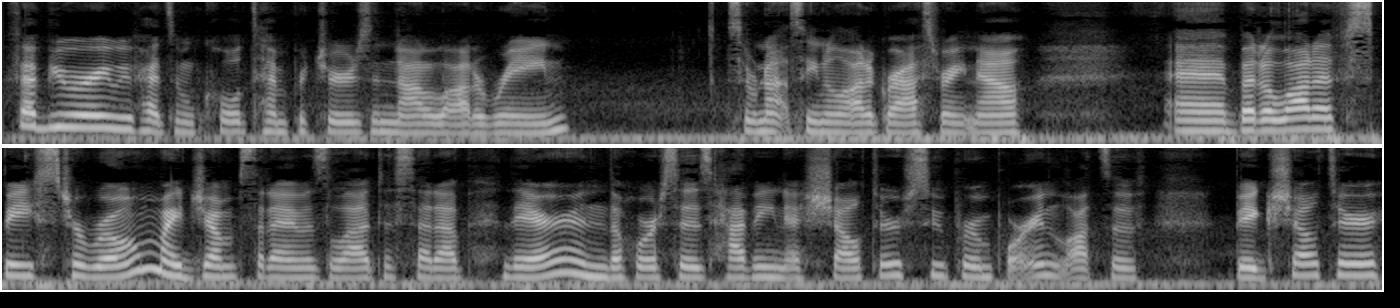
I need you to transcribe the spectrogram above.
February. We've had some cold temperatures and not a lot of rain. So we're not seeing a lot of grass right now. Uh, but a lot of space to roam. My jumps that I was allowed to set up there and the horses having a shelter, super important. Lots of big shelter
